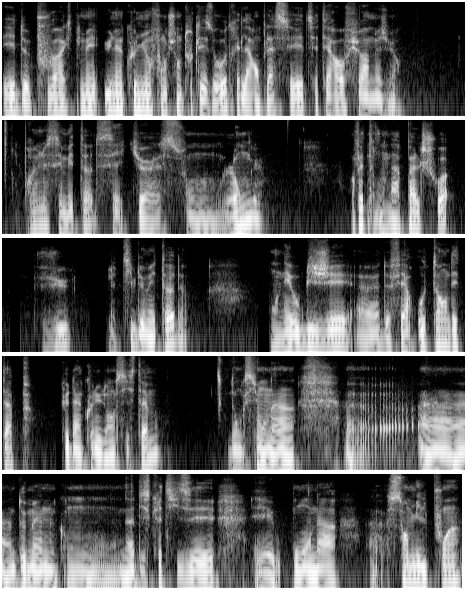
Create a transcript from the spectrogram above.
et de pouvoir exprimer une inconnue en fonction de toutes les autres et de la remplacer, etc. au fur et à mesure. Le problème de ces méthodes, c'est qu'elles sont longues. En fait, on n'a pas le choix, vu le type de méthode, on est obligé de faire autant d'étapes que d'inconnus dans le système. Donc si on a un, domaine qu'on a discrétisé et où on a 100 000 points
